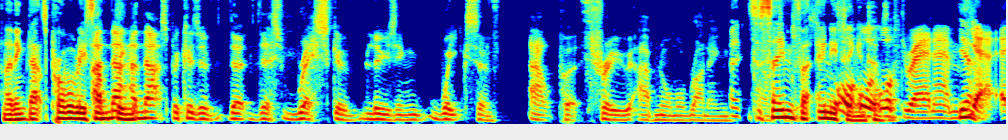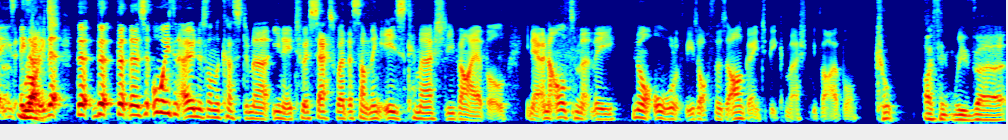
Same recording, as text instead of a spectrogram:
And I think that's probably something. And, that, and that's because of the, this risk of losing weeks of output through abnormal running. It's the same for anything or, in terms or, of through ANM. Yeah. Yeah, exactly. Right. That, that, that, that there's always an onus on the customer, you know, to assess whether something is commercially viable. You know, and ultimately, not all of these offers are going to be commercially viable. Cool. I think we've uh,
